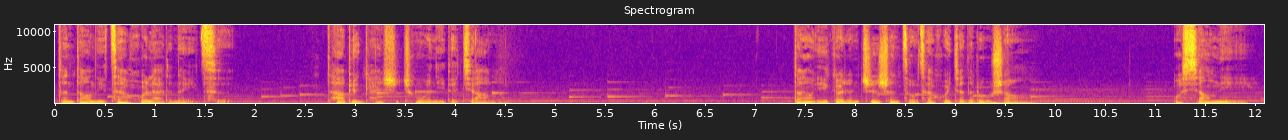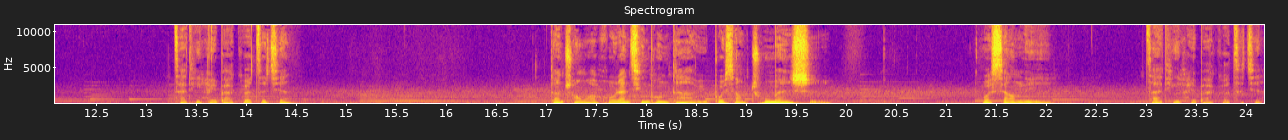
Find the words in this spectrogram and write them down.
等到你再回来的那一次，它便开始成为你的家了。当一个人只身走在回家的路上，我想你。在听黑白格子间。当窗外忽然倾盆大雨，不想出门时，我想你在听黑白格子间。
